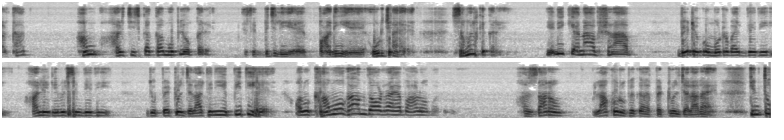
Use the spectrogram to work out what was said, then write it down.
अर्थात हम हर चीज़ का कम उपयोग करें। जैसे बिजली है, पानी है, ऊर्जा है, संभल के करें। ये नहीं कि अनाप शनाप बेटे को मोटर बाइक दे दी हार्ली डेविडसन दे दी, जो पेट्रोल जलाती नहीं है, पीती है, और वो खामो खाम दौड़ रहा है पहाड़ों पर। हज़ारों, लाखों रुपए का पेट्रोल जला रहा है। किंतु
